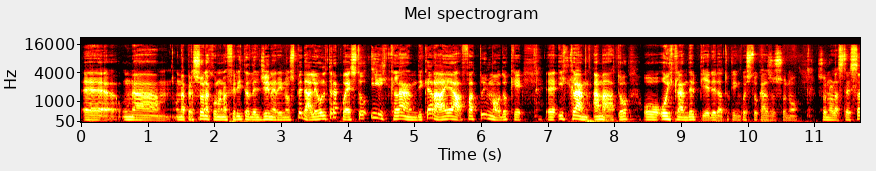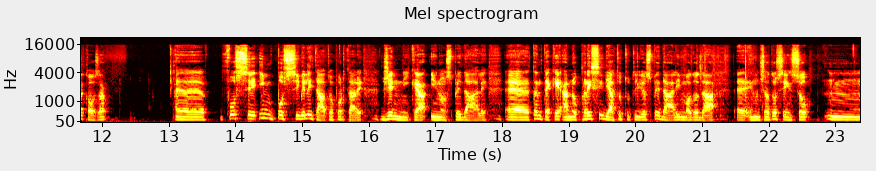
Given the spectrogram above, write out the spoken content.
eh, una, una, persona con una ferita del genere in ospedale. Oltre a questo, il clan di Karai ha fatto in modo che eh, il clan amato, o, o, il clan del piede, dato che in questo caso sono, sono la stessa cosa, eh, fosse impossibilitato a portare Gennica in ospedale, eh, tant'è che hanno presidiato tutti gli ospedali in modo da, eh, in un certo senso, mh, mm,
